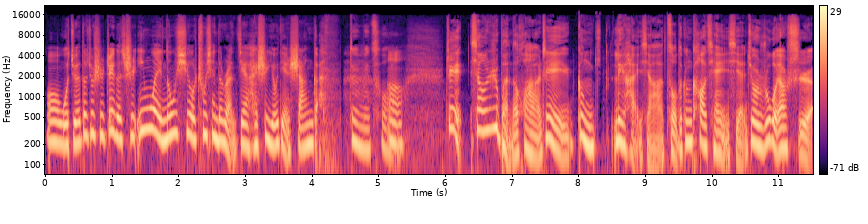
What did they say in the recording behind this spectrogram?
哦，我觉得就是这个是因为 No Show 出现的软件还是有点伤感。对，没错。嗯，这像日本的话，这更厉害一些啊，走得更靠前一些。就是如果要是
